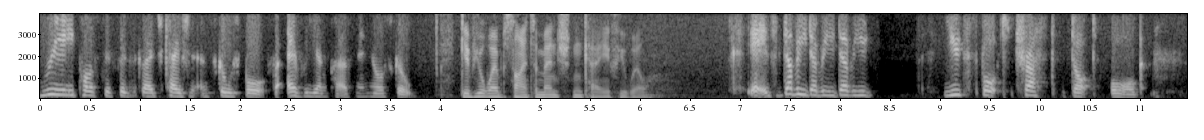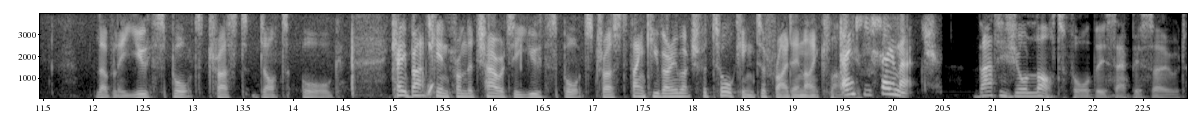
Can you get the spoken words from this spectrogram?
really positive physical education and school sport for every young person in your school. Give your website a mention, Kay, if you will. Yeah, it's www youthsporttrust.org. Lovely. Youthsporttrust.org. Kay Batkin from the charity Youth Sports Trust, thank you very much for talking to Friday Night Clive. Thank you so much. That is your lot for this episode.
